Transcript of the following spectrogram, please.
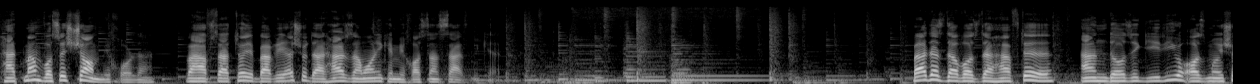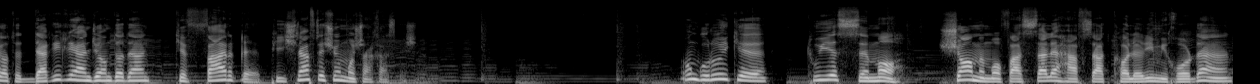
حتما واسه شام میخوردن و 700 تای بقیهش رو در هر زمانی که می‌خواستن صرف می‌کردن. بعد از دوازده هفته اندازهگیری و آزمایشات دقیقی انجام دادن که فرق پیشرفتشون مشخص بشه. اون گروهی که توی سه ماه شام مفصل 700 کالری میخوردن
